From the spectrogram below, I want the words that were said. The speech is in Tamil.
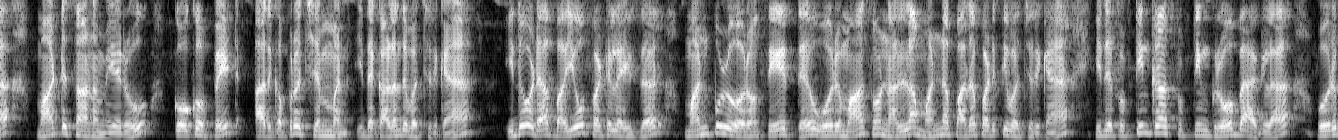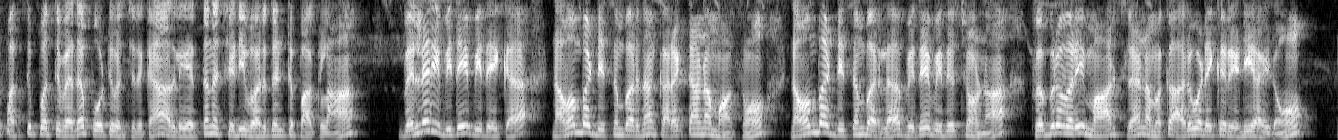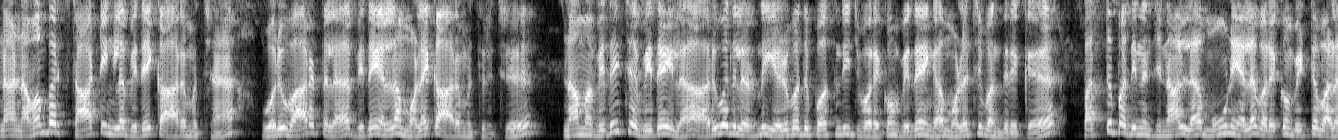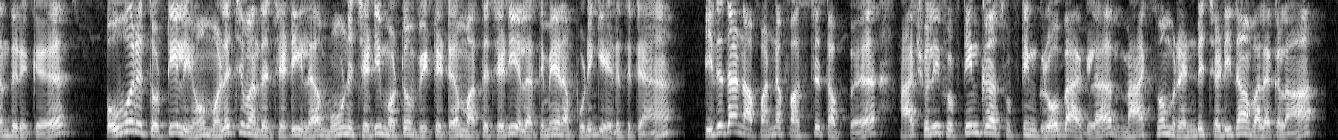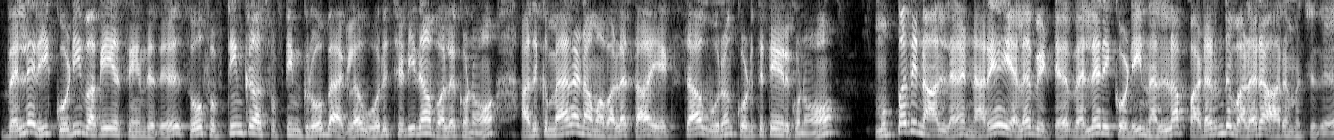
மாட்டு சாணம் எரு கோகோபிட் அதுக்கப்புறம் செம்மண். இதை கலந்து வச்சுருக்கேன். இதோட பயோ ஃபர்டிலைசர் மண்புழு உரம் சேர்த்து ஒரு மாதம் நல்லா மண்ணை பதப்படுத்தி வச்சுருக்கேன். இது ஃபிஃப்டீன் கிராஸ் ஃபிஃப்டீன் க்ரோ பேக்கில் ஒரு பத்து பத்து விதை போட்டு வச்சுருக்கேன். அதில் எத்தனை செடி வருதுன்ட்டு பார்க்கலாம். வெள்ளரி விதை விதைக்க நவம்பர் டிசம்பர் தான் கரெக்டான மாதம் நவம்பர் டிசம்பரில் விதை விதைச்சோன்னா பிப்ரவரி மார்ச்சில் நமக்கு அறுவடைக்கு ரெடி ஆகிடும் நான் நவம்பர் ஸ்டார்டிங்கில் விதைக்க ஆரம்பித்தேன் ஒரு வாரத்தில் விதையெல்லாம் முளைக்க ஆரம்பிச்சிருச்சு. நாம் விதைச்ச விதையில் அறுபதுலேருந்து எழுபது பர்சன்டேஜ் வரைக்கும் விதைங்க முளைச்சி வந்திருக்கு. பத்து பதினஞ்சு நாளில் மூணு இலை வரைக்கும் விட்டு வளர்ந்துருக்கு. ஒவ்வொரு தொட்டிலையும் முளைச்சி வந்த செடியில் மூணு செடி மட்டும் விட்டுட்டு மற்ற செடி எல்லாத்தையுமே நான் பிடுங்கி எடுத்துட்டேன். இதுதான் நான் பண்ண ஃபஸ்ட்டு தப்பு. Actually fifteen cross fifteen grow பேக்கில் மேக்ஸிமம் ரெண்டு செடி தான் வளர்க்கலாம். வெள்ளரி கொடி வகையை சேர்ந்தது. So fifteen cross fifteen grow பேக்கில் ஒரு செடி தான் வளர்க்கணும். அதுக்கு மேலே நாம் வளர்த்தா எக்ஸ்ட்ரா உரம் கொடுத்துட்டே இருக்கணும். முப்பது நாளில் நிறைய இலை விட்டு வெள்ளரி கொடி நல்லா படர்ந்து வளர ஆரம்பிச்சுது.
